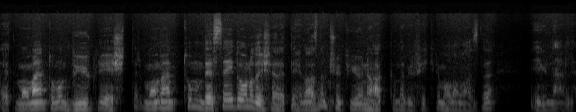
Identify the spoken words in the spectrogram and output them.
Evet momentumun büyüklüğü eşittir. Momentum deseydi onu da işaretleyemezdim. Çünkü yönü hakkında bir fikrim olamazdı. İyi günler dilerim.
